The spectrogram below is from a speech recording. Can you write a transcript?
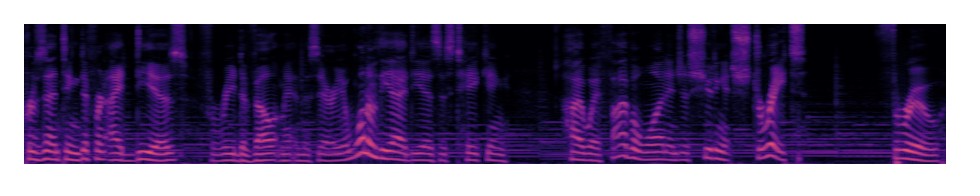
presenting different ideas for redevelopment in this area. One of the ideas is taking Highway 501 and just shooting it straight through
